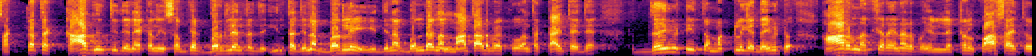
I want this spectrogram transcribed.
ಸಖತ್ತ ಕಾದ್ ನಿಂತಿದ್ದೇನೆ. ಯಾಕಂದ್ರೆ ಈ ಸಬ್ಜೆಕ್ಟ್ ಬರಲಿ ಅಂತ ಇಂಥ ದಿನ ಬರಲಿ. ಈ ದಿನ ಬಂದಾಗ ನಾನು ಮಾತಾಡಬೇಕು ಅಂತ ಕಾಯ್ತಾ ಇದ್ದೆ. ದಯವಿಟ್ಟು ಇಂಥ ಮಕ್ಕಳಿಗೆ ದಯವಿಟ್ಟು ಆರು ಅಕ್ಷರ ಏನಾರು ಲೆಟ್ರಲ್ಲಿ ಪಾಸ್ ಆಯಿತು.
